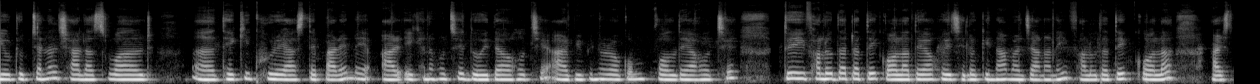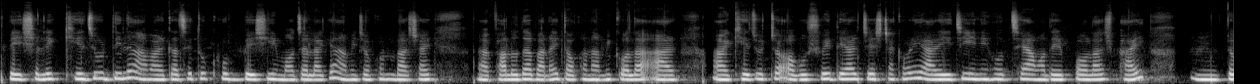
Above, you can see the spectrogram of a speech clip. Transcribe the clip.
ইউটিউব চ্যানেল শালাস ওয়ার্ল্ড থেকে ঘুরে আসতে পারেন। আর এখানে হচ্ছে দই দেওয়া হচ্ছে আর বিভিন্ন রকম ফল দেওয়া হচ্ছে। তো এই ফালুদাটাতে কলা দেওয়া হয়েছিল কি না আমার জানা নেই। ফালুদাতে কলা আর স্পেশালি খেজুর দিলে আমার কাছে তো খুব বেশি মজা লাগে। আমি যখন বাসায় ফালুদা বানাই তখন আমি কলা আর খেজুরটা অবশ্যই দেওয়ার চেষ্টা করি। আর এই যে ইনি হচ্ছে আমাদের পলাশ ভাই তো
